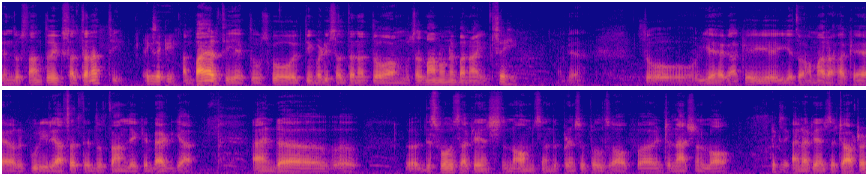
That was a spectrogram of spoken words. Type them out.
हिंदुस्तान तो एक सल्तनत थी। एग्जैक्टली exactly. अम्पायर थी एक तो उसको इतनी बड़ी सल्तनत तो हम मुसलमानों ने बनाई सही? तो ये हैगा कि ये ये तो हमारा हक है और पूरी रियासत हिंदुस्तान लेके बैठ गया and this this against norms and of uh, international law Exactly. and against the charter.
